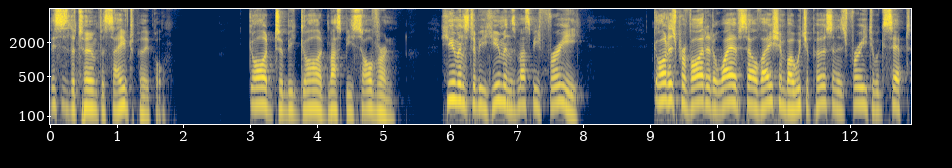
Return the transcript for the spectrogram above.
This is the term for saved people. God to be God must be sovereign. Humans to be humans must be free. God has provided a way of salvation by which a person is free to accept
